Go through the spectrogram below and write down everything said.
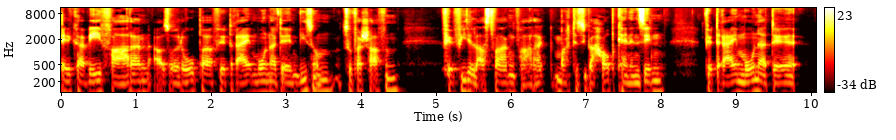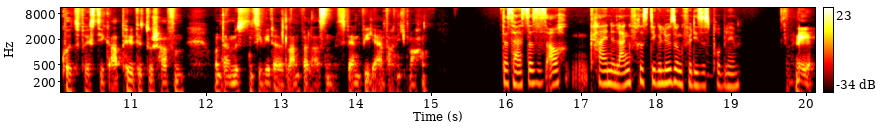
Lkw-Fahrern aus Europa für drei Monate ein Visum zu verschaffen. Für viele Lastwagenfahrer macht es überhaupt keinen Sinn, für drei Monate kurzfristig Abhilfe zu schaffen und dann müssten sie wieder das Land verlassen. Das werden viele einfach nicht machen. Das heißt, das ist auch keine langfristige Lösung für dieses Problem. Nee,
